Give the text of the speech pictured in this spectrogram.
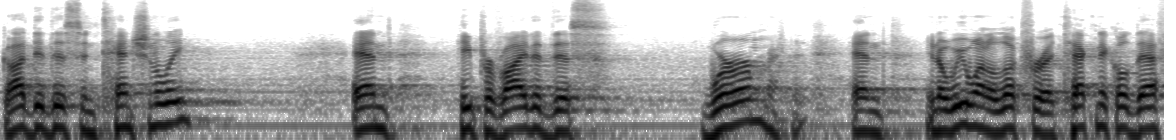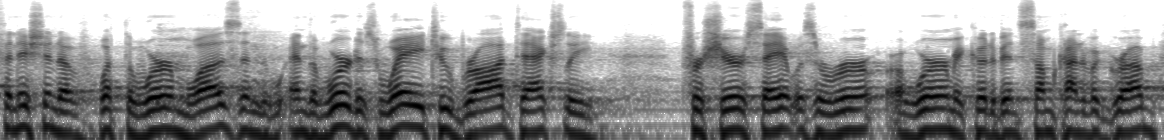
God did this intentionally, and He provided this worm. And, you know, we want to look for a technical definition of what the worm was, and the, and the word is way too broad to actually for sure say it was a, worm. It could have been some kind of a grub.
